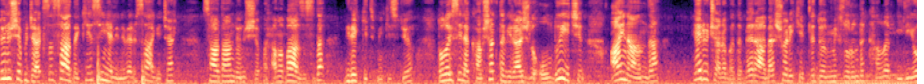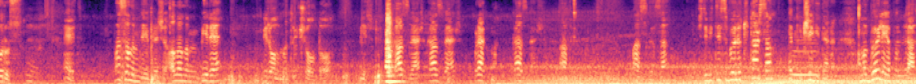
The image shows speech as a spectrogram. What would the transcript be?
Dönüş yapacaksa sağdaki sinyalini verir sağa geçer. Sağdan dönüş yapar. Ama bazısı da direkt gitmek istiyor. Dolayısıyla kavşak da virajlı olduğu için aynı anda her üç arabada beraber şu hareketle dönmek zorunda kalabiliyoruz. Evet. Evet. Basalım debriyajı. Alalım bire. Bir olmadı. Üç oldu o. Bir. Gaz ver. Gaz ver. Bırakma. Gaz ver. Aferin. Bas gaza. İşte vitesi böyle tutarsan hep Hmm. üçe gider. Ama böyle yapın. Gel,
